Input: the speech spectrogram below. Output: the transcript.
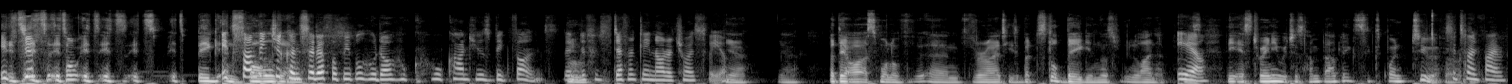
It's it's just- it's it's all, it's it's it's it's big. and It's something to consider for people who don't who, who can't use big phones. Then Mm. it's definitely not a choice for you. Yeah, yeah. But there are smaller um, varieties, but still big in this lineup. Yeah. The S20, which is how big? Six point two. Six point five.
